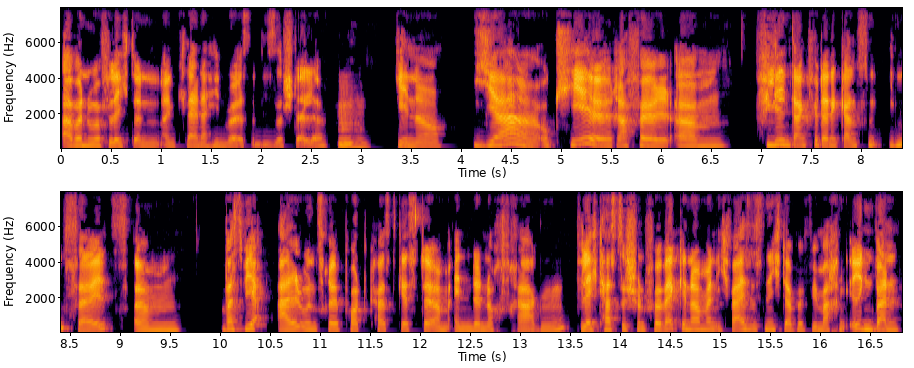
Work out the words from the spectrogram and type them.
Aber nur vielleicht ein, ein kleiner Hinweis an dieser Stelle. Mhm. Genau. Ja, okay, Raphael. Ähm, vielen Dank für deine ganzen Insights. Ähm, was wir all unsere Podcast-Gäste am Ende noch fragen. Vielleicht hast du es schon vorweggenommen, ich weiß es nicht, aber wir machen irgendwann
